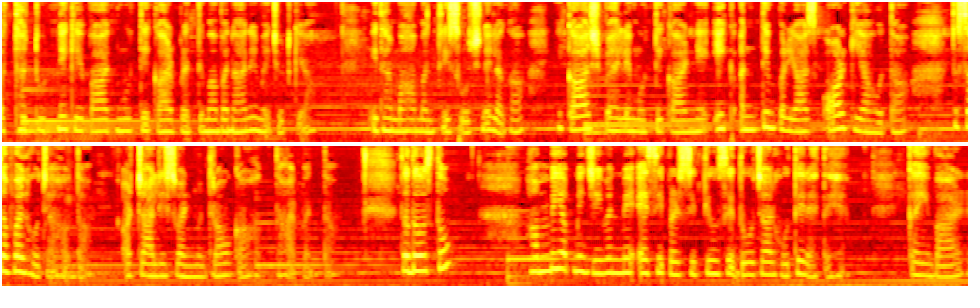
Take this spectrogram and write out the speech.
पत्थर टूटने के बाद मूर्तिकार प्रतिमा बनाने में जुट गया। इधर महामंत्री सोचने लगा कि काश पहले मूर्तिकार ने एक अंतिम प्रयास और किया होता तो सफल हो जाता होता और चालीस स्वर्ण मुद्राओं का हकदार बनता। तो दोस्तों, हम भी अपने जीवन में ऐसी परिस्थितियों से दो चार होते रहते हैं। कई बार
